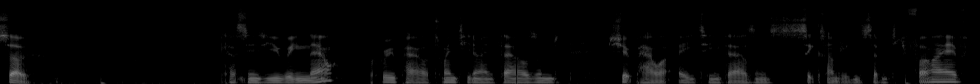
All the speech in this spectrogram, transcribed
So, Cassian's U-Wing now. Crew power 29,000. Ship power 18,675.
